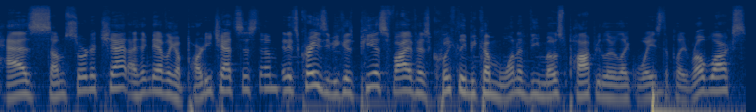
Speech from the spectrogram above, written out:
has some sort of chat. I think they have like a party chat system. And it's crazy because PS5 has quickly become one of the most popular like ways to play Roblox.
